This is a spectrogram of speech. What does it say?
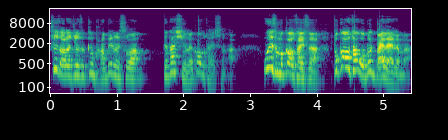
睡着了就是跟旁边人说，等他醒了告诉他一声啊。为什么告诉他一声？不告诉他我不是白来了吗？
